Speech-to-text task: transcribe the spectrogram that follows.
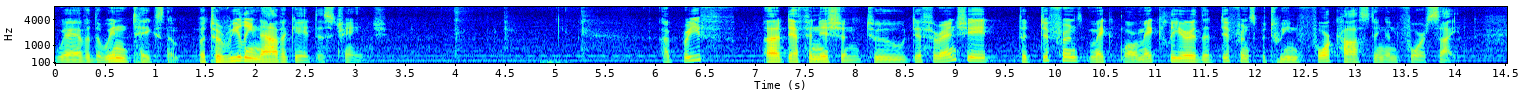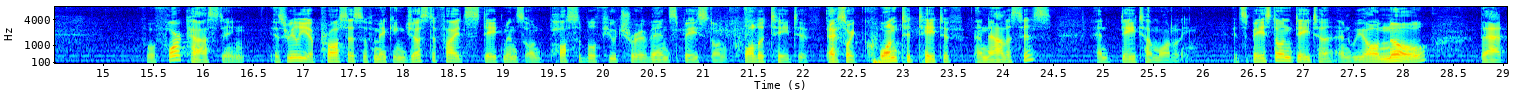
wherever the wind takes them, but to really navigate this change. A brief uh, definition to differentiate the difference, make, or make clear the difference between forecasting and foresight. For forecasting is really a process of making justified statements on possible future events based on qualitative, uh, sorry, quantitative analysis and data modeling. It's based on data, and we all know that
